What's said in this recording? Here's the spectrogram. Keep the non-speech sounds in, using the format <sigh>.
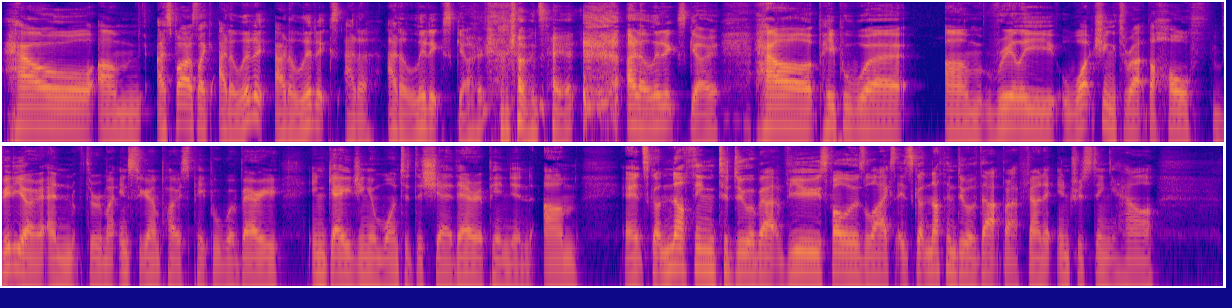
how um as far as like analytic analytics analytics go <laughs> i can't say it <laughs> analytics go how people were um really watching throughout the whole video and through my instagram posts people were very engaging and wanted to share their opinion um and it's got nothing to do about views followers likes it's got nothing to do with that but i found it interesting how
